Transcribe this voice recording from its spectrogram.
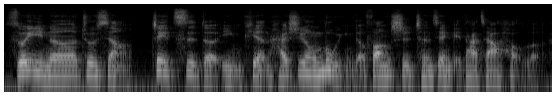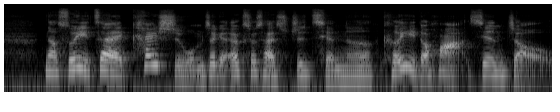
所以呢，就想这次的影片还是用录影的方式呈现给大家好了。那所以在开始我们这个 exercise 之前呢，可以的话先找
